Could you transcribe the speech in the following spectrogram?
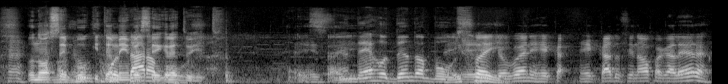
o nosso e-book também vai ser bolsa. gratuito. É isso aí. André rodando a bolsa. É isso aí. Giovanni, reca- recado final pra galera?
